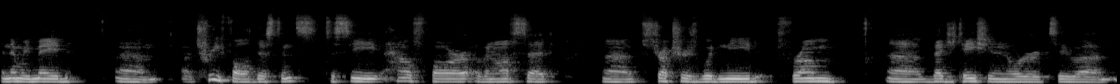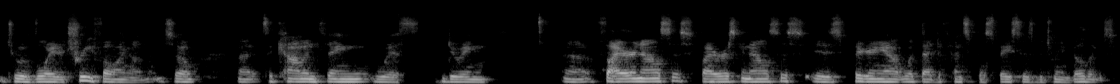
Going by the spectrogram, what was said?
And then we made um, a tree fall distance to see how far of an offset uh, structures would need from uh, vegetation in order to um, to avoid a tree falling on them. So uh, it's a common thing with doing uh, fire analysis, fire risk analysis is figuring out what that defensible space is between buildings.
